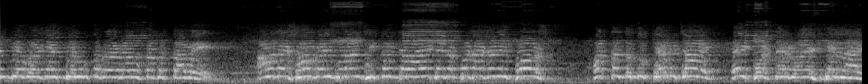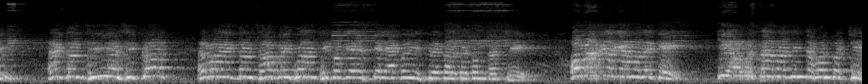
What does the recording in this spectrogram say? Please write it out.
এমপিও গুলোকে এমপিও মুক্ত করার ব্যবস্থা করতে হবে। আমাদের সরকারি প্রধান শিক্ষক দেওয়া হয়েছে এটা প্রশাসনিক পোস্ট অত্যন্ত দুঃখের বিষয়। এই পোস্টের কোনো স্কেল নাই। একজন সিনিয়র শিক্ষক এবং একজন সহকারী প্রধান শিক্ষকের স্কেল একই স্কেলে তার বেতন থাকছে। অবাক লাগে আমাদেরকে। কি অবস্থা আমরা দিন যাপন করছি?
